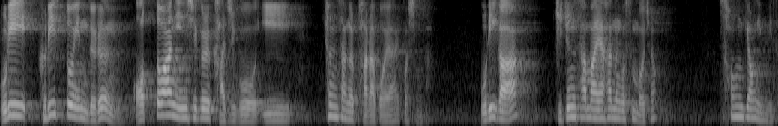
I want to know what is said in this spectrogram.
우리 그리스도인들은 어떠한 인식을 가지고 이 현상을 바라봐야 할 것인가? 우리가 기준 삼아야 하는 것은 뭐죠? 성경입니다.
